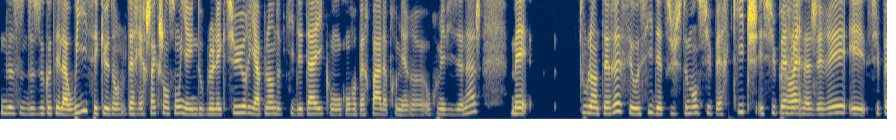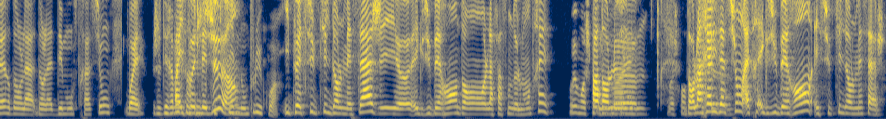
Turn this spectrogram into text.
de ce, côté-là, oui, c'est que dans, derrière chaque chanson, il y a une double lecture, il y a plein de petits détails qu'on qu'on repère pas à la première, euh, au premier visionnage. Mais tout l'intérêt, c'est aussi d'être justement super kitsch et super Ouais. exagéré et super dans la, dans la démonstration. Ouais, je dirais Bah, pas que il c'est peut un être film les deux, subtil hein. non plus, quoi. Il peut être subtil dans le message et euh, exubérant dans la façon de le montrer. Oui, moi je Enfin, pense- dans le, Moi, je pense dans que la c'est- réalisation, être exubérant et subtil dans le message.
